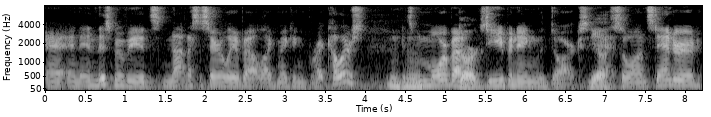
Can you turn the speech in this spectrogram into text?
and, and in this movie it's not necessarily about like making bright colors it's Mhm. more about Darks. deepening the darks yeah Yes. so on standard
